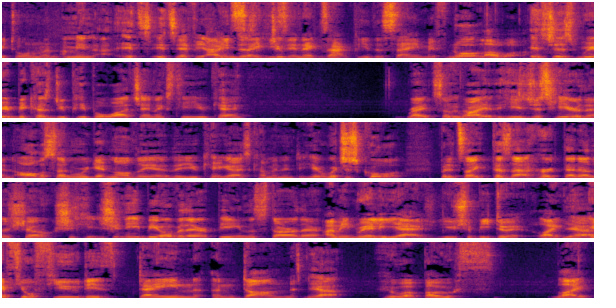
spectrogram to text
UK tournament. I mean, it's it's iffy. I I'd mean, say he's do- in exactly the same, if not lower. It's just weird because do people watch NXT UK? Right, so why he's just here then? All of a sudden, we're getting all the uh, the UK guys coming into here, which is cool. But it's like, does that hurt that other show? Should he shouldn't he be over there being the star there? I mean, really, yeah, you should be doing like Yeah. if your feud is Dain and Dunne, yeah, who are both like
